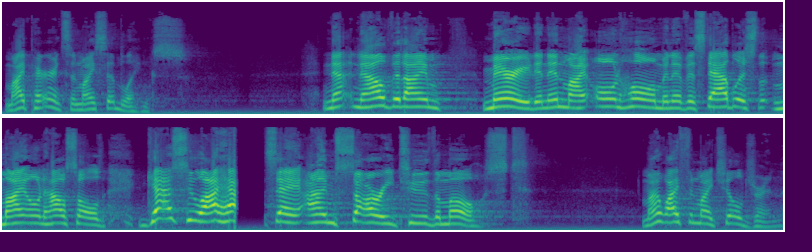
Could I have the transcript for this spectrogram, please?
My parents and my siblings. Now, now that I'm married and in my own home and have established my own household, guess who I have say I'm sorry to the most? My wife and my children.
